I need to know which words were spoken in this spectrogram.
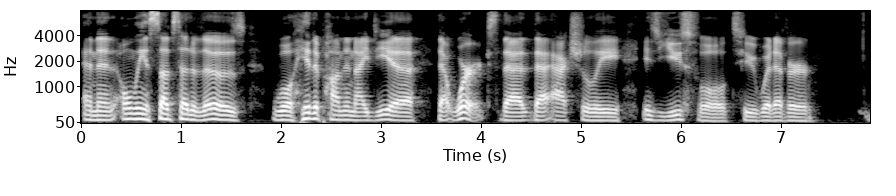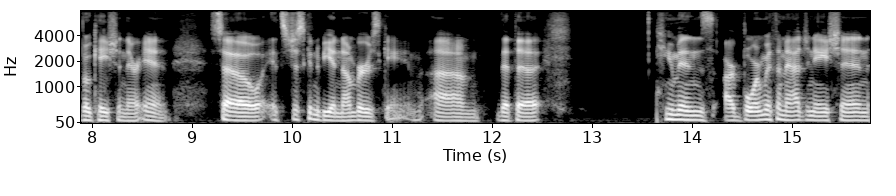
and then only a subset of those will hit upon an idea that works, that that actually is useful to whatever vocation they're in. So it's just going to be a numbers game. Um, that the humans are born with imagination.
